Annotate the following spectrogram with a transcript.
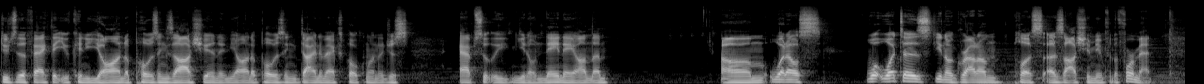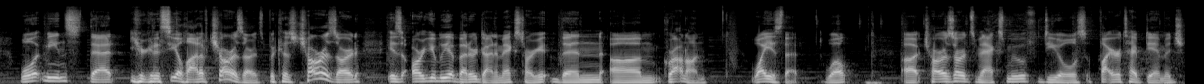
due to the fact that you can yawn opposing Zacian and yawn opposing Dynamax Pokemon and just absolutely, you know, nay-nay on them. Um, what else? What what does you know Groudon plus a Zacian mean for the format? Well, it means that you're going to see a lot of Charizards because Charizard is arguably a better Dynamax target than um, Groudon. Why is that? Well, uh, Charizard's max move deals fire type damage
